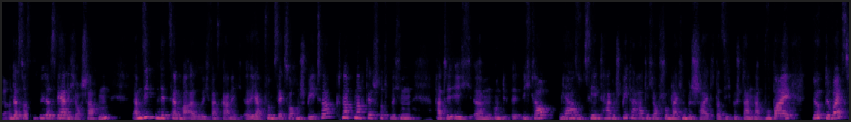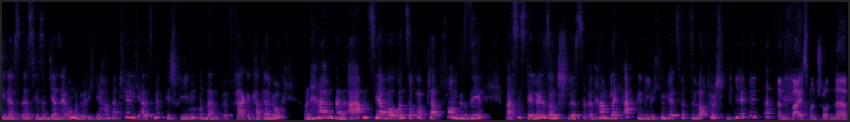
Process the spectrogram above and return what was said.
Ja. Und das, was ich will, das werde ich auch schaffen. Am 7. Dezember, also ich weiß gar nicht, äh, ja, fünf, sechs Wochen später, knapp nach der schriftlichen, hatte ich, ähm, und äh, ich glaube, ja, so zehn Tage später hatte ich auch schon gleich einen Bescheid, dass ich bestanden habe. Wobei, Dirk, du weißt, wie das ist. Wir sind ja sehr ungeduldig. Wir haben natürlich alles mitgeschrieben, unseren äh, Fragekatalog, und haben dann abends ja bei uns auf der Plattform gesehen, was ist der Lösungsschlüssel und haben gleich abgeglichen, wie jetzt wird du Lotto spielen. Dann weiß man schon, ne,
